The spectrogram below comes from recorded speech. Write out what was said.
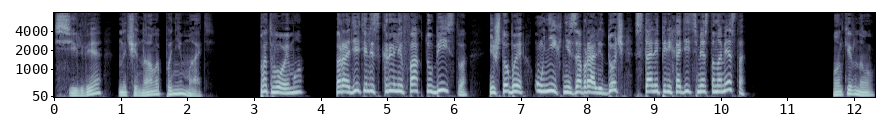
Сильвия начинала понимать. «По-твоему, родители скрыли факт убийства, и чтобы у них не забрали дочь, стали переходить с места на место?» Он кивнул.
